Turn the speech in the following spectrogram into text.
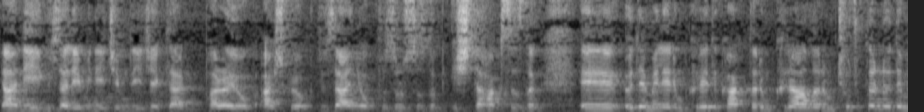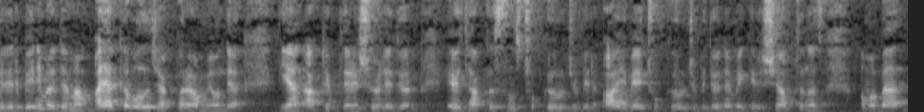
Ya neyi güzel Emineciğim diyecekler. Para yok, aşk yok, düzen yok, huzursuzluk, işte haksızlık, ee, ödemelerim, kredi kartlarım, kiralarım, çocukların ödemeleri, benim ödemem, ayakkabı alacak param yok diyen, diyen akreplere şöyle diyorum. Evet haklısınız çok yorucu bir ay ve çok yorucu bir döneme giriş yaptınız. Ama ben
